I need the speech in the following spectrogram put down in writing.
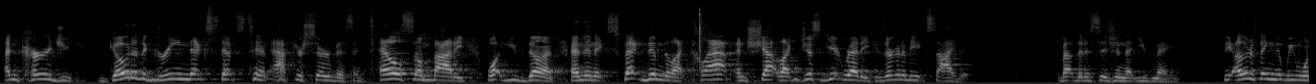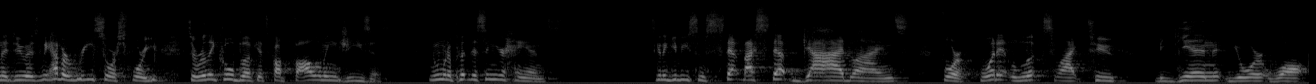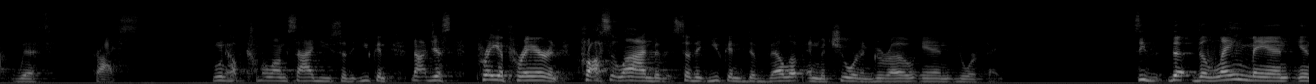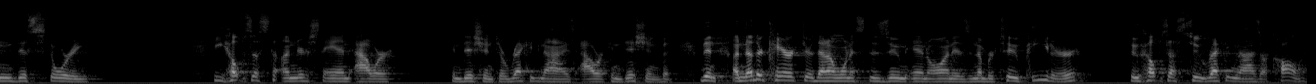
I encourage you go to the green next steps tent after service and tell somebody what you've done and then expect them to like clap and shout like just get ready because they're going to be excited about the decision that you've made the other thing that we want to do is we have a resource for you. It's a really cool book. It's called Following Jesus. We want to put this in your hands. It's going to give you some step by step guidelines for what it looks like to begin your walk with Christ. We want to help come alongside you so that you can not just pray a prayer and cross a line, but so that you can develop and mature and grow in your faith. See, the, the lame man in this story he helps us to understand our condition, to recognize our condition. But then another character that I want us to zoom in on is number two, Peter, who helps us to recognize our calling.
